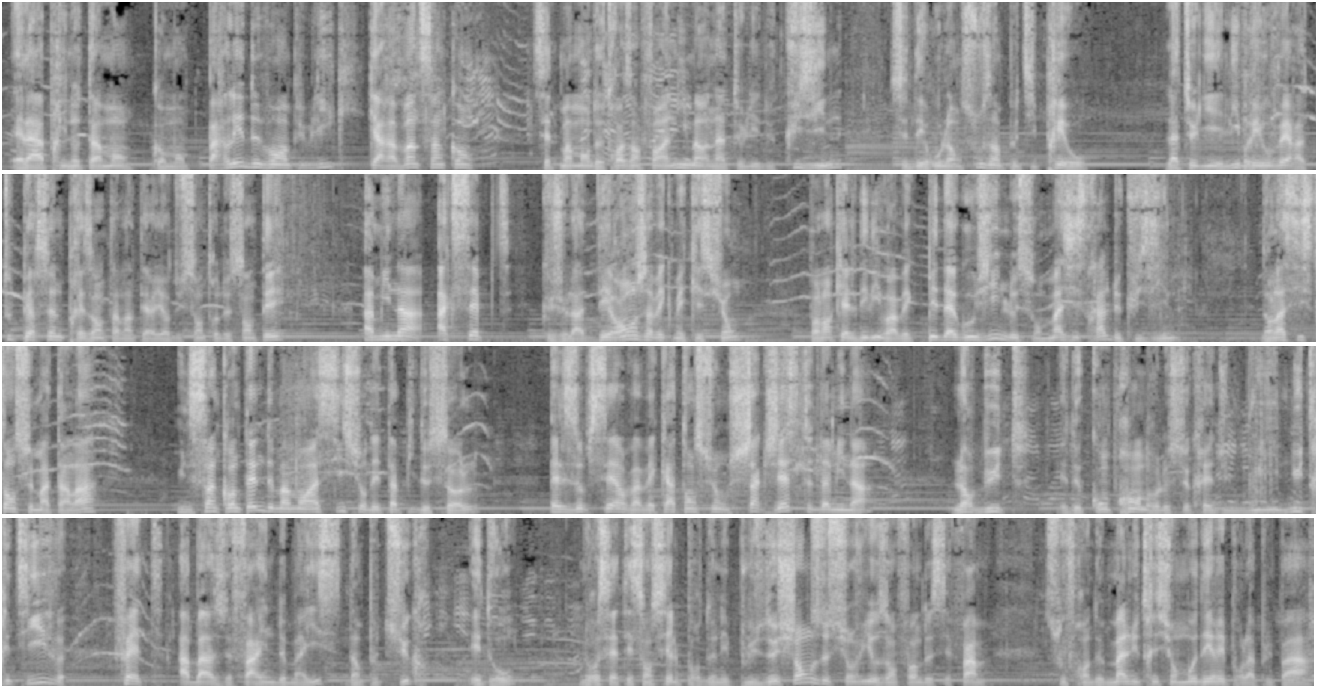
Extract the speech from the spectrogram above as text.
Elle a appris notamment comment parler devant un public, car à 25 ans, cette maman de trois enfants anime un atelier de cuisine se déroulant sous un petit préau. L'atelier est libre et ouvert à toute personne présente à l'intérieur du centre de santé. Amina accepte que je la dérange avec mes questions pendant qu'elle délivre avec pédagogie une leçon magistrale de cuisine. Dans l'assistance ce matin-là, une cinquantaine de mamans assises sur des tapis de sol. Elles observent avec attention chaque geste d'Amina. Leur but est de comprendre le secret d'une bouillie nutritive faite à base de farine de maïs, d'un peu de sucre et d'eau. Une recette essentielle pour donner plus de chances de survie aux enfants de ces femmes souffrant de malnutrition modérée pour la plupart.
